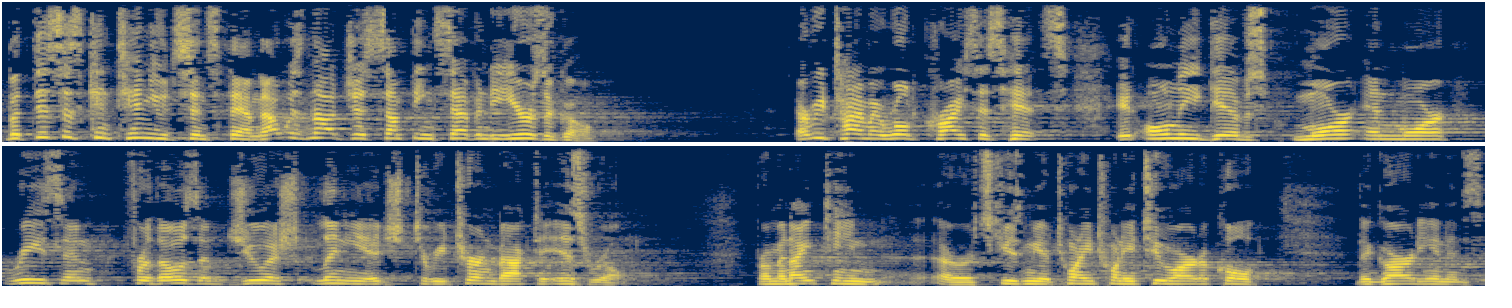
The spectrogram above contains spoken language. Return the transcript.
But this has continued since then. That was not just something 70 years ago. Every time a world crisis hits, it only gives more and more reason for those of Jewish lineage to return back to Israel. From a 19, or excuse me, a 2022 article, the Guardian, it,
